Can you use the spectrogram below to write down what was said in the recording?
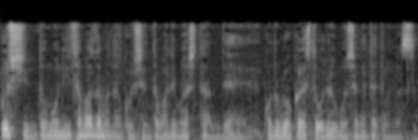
物心ともにさまざまなご支援たまりましたんでこの場からしてお礼を申し上げたいと思います。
